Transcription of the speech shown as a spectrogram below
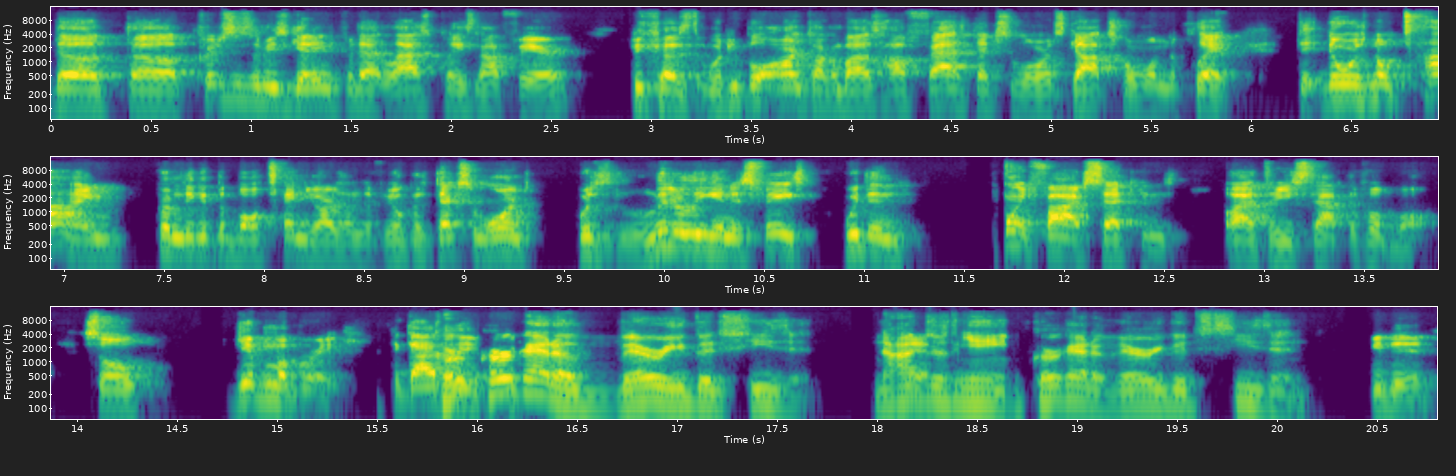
the the criticism he's getting for that last play is not fair because what people aren't talking about is how fast Dexter Lawrence got to him on the play. There was no time for him to get the ball 10 yards on the field because Dexter Lawrence was literally in his face within 0.5 seconds after he snapped the football. So give him a break. The guy Kirk, Kirk had a very good season, not yeah. just game. Kirk had a very good season. He did.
